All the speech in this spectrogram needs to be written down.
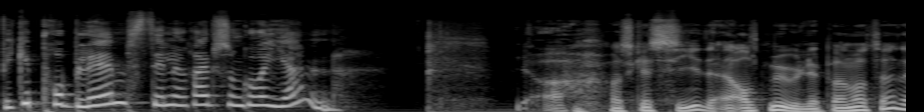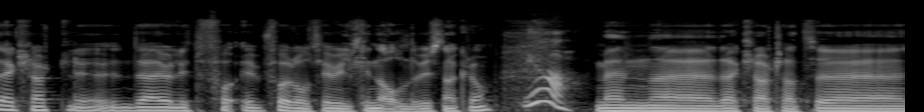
Hvilke problemstillinger er det som går igjen? Ja, hva skal jeg si? Det alt mulig, på en måte. Det er klart, det er jo litt for, i forhold til hvilken alder vi snakker om. Ja, Men uh, det er klart at uh,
